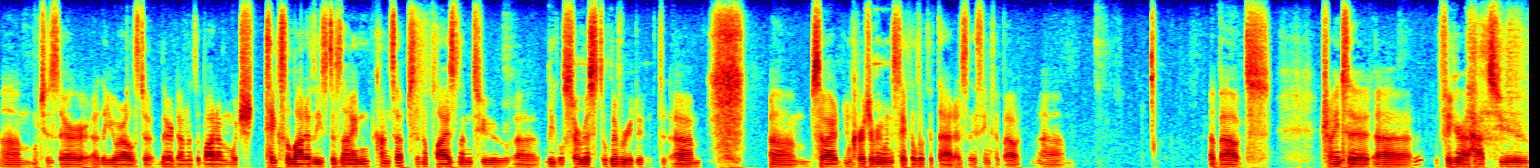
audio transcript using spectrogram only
um, which is there, uh, the URLs there down at the bottom, which takes a lot of these design concepts and applies them to uh, legal service delivery. To, to, um, um, so I'd encourage everyone to take a look at that as they think about about trying to uh, figure out how to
